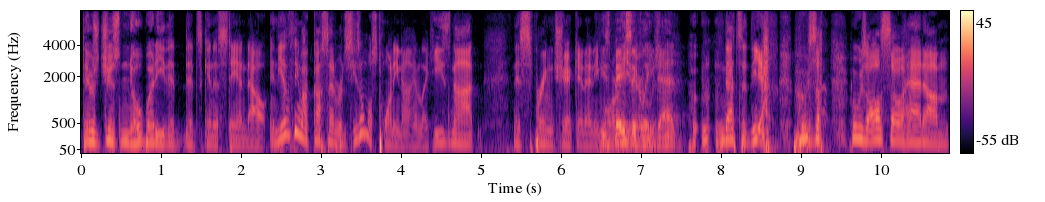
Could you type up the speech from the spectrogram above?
there's just nobody that that's gonna stand out. And the other thing about Gus Edwards, he's almost 29. Like he's not this spring chicken anymore. He's basically dead. Who, that's a yeah. Who's who's also had um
